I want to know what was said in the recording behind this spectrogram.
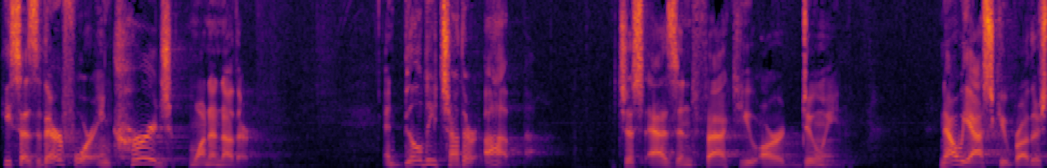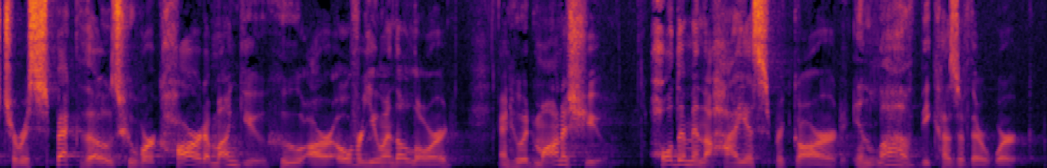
He says, Therefore, encourage one another and build each other up, just as in fact you are doing. Now we ask you, brothers, to respect those who work hard among you, who are over you in the Lord, and who admonish you. Hold them in the highest regard, in love because of their work.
